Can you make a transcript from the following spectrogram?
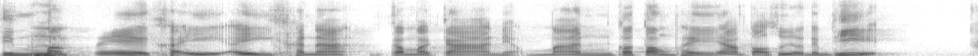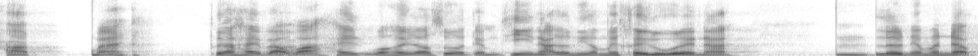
ซิมบับเวไอไอคณะกรรมการเนี่ย มันก็ต้องพยายามต่อสู้อย่างเต็มที่ ครับถูกไหมเพื่อให้แบบว่าให้รู้ว่าเฮ้ยเราสู้อย่างเต็มที่นะเรื่องนี้เราไม่เคยรู้เลยนะอืมเรื่องนี้มันแบบ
